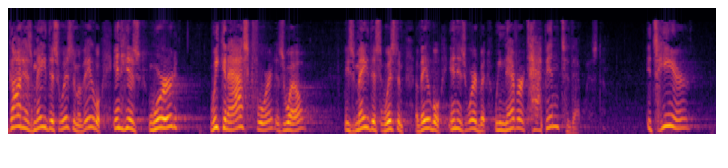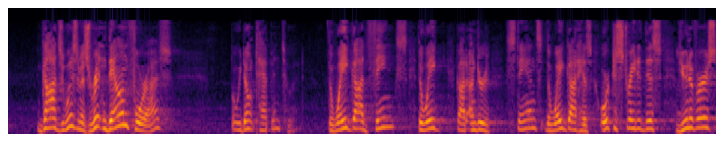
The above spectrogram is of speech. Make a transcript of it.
God has made this wisdom available in His Word. We can ask for it as well. He's made this wisdom available in His Word, but we never tap into that wisdom. It's here. God's wisdom is written down for us, but we don't tap into it. The way God thinks, the way God understands, the way God has orchestrated this universe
